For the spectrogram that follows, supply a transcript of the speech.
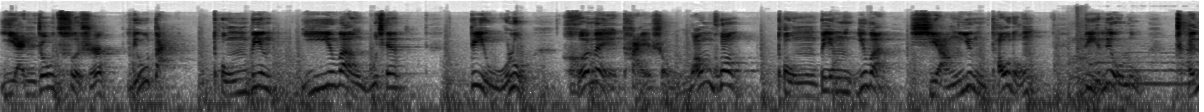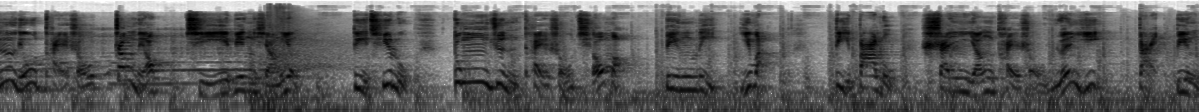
兖州刺史刘岱，统兵一万五千。第五路，河内太守王匡统兵一万，响应陶董。第六路，陈留太守张邈起兵响应。第七路，东郡太守乔瑁兵力一万。第八路，山阳太守袁仪带兵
